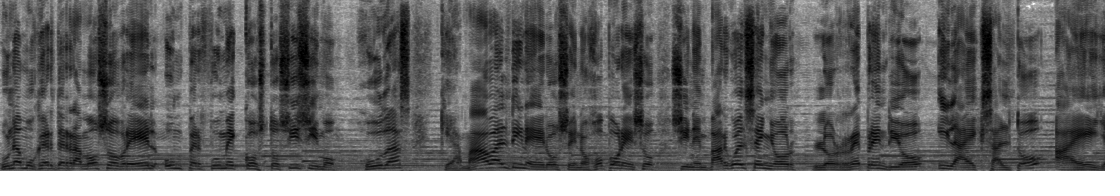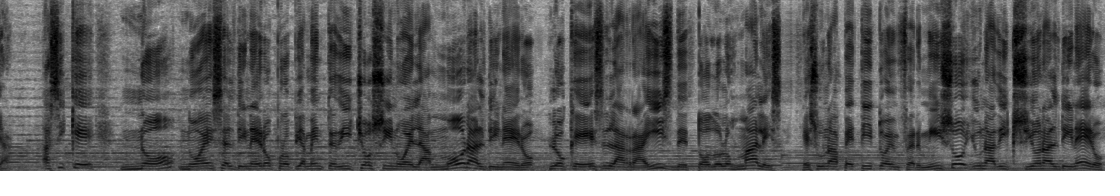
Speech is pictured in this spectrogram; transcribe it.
una mujer derramó sobre él un perfume costosísimo. Judas, que amaba el dinero, se enojó por eso, sin embargo el Señor lo reprendió y la exaltó a ella. Así que no, no es el dinero propiamente dicho, sino el amor al dinero lo que es la raíz de todos los males. Es un apetito enfermizo y una adicción al dinero.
